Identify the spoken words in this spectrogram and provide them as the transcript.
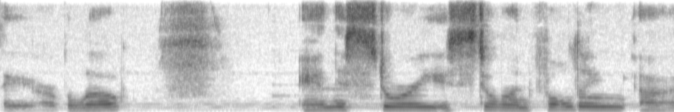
They are below. And this story is still unfolding. Uh,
